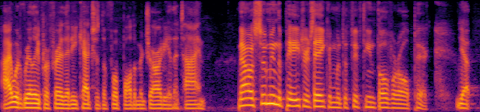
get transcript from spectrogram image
I would really prefer that he catches the football the majority of the time. Now, assuming the Patriots take him with the 15th overall pick, Yep.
